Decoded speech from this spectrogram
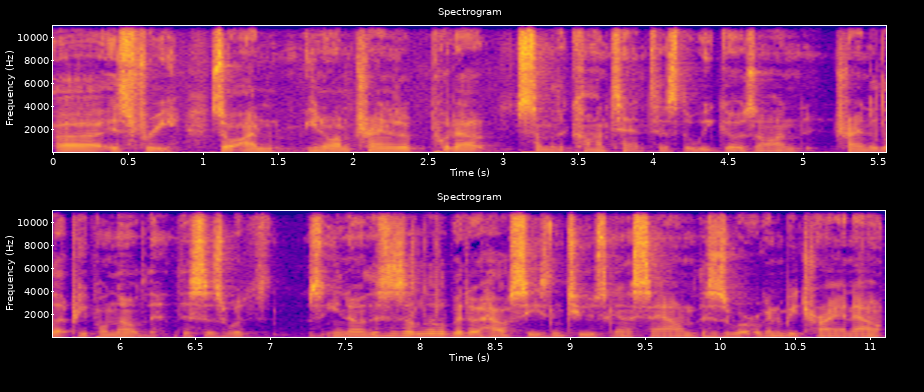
uh, is free, so I'm you know I'm trying to put out some of the content as the week goes on, trying to let people know that this is what you know this is a little bit of how season two is going to sound. This is what we're going to be trying out,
